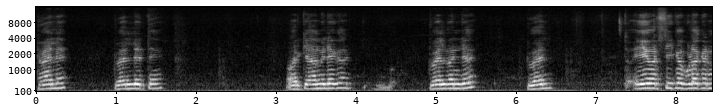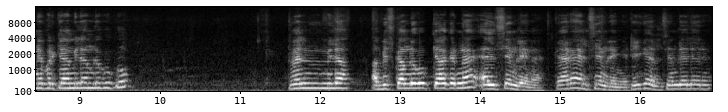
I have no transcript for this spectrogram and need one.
ट्वेल्व है। ट्वेल्व लेते हैं। और क्या मिलेगा? ट्वेल्व बन जाए। ट्वेल्व तो ए और सी का गुणा करने पर क्या मिला हम लोगों को? ट्वेल्व मिला। अब इसका हम लोगों को क्या करना है? एलसीएम लेना है। कह रहे हैं एलसीएम लेंगे, ठीक है? एलसीएम ले ले रहे हैं।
